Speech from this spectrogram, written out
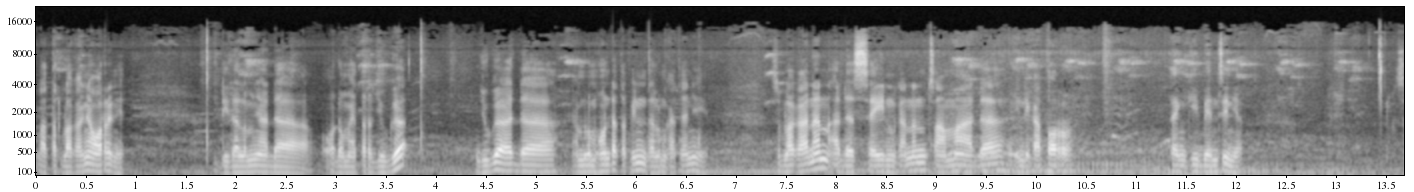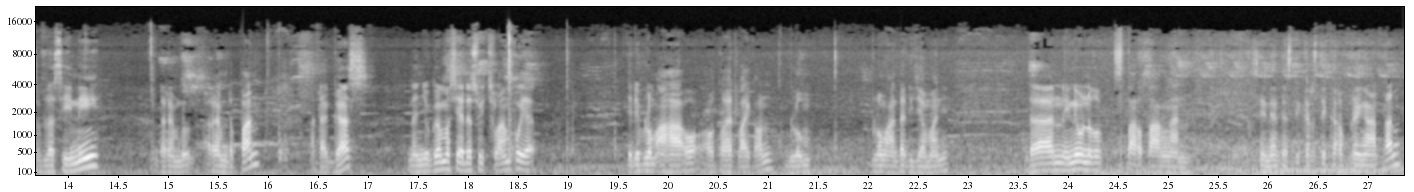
latar belakangnya oranye ya. Di dalamnya ada odometer juga juga ada emblem Honda tapi ini dalam kacanya ya. Sebelah kanan ada sein kanan sama ada indikator tangki bensin ya. Sebelah sini ada rem rem depan ada gas dan juga masih ada switch lampu ya. Jadi belum AHO auto headlight on belum belum ada di zamannya. Dan ini untuk start tangan. Sini ada stiker-stiker peringatan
